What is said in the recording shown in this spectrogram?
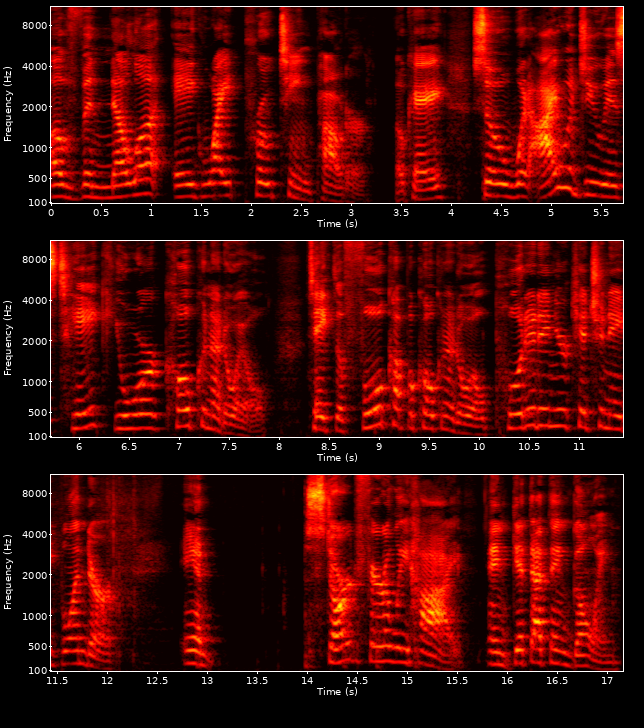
of vanilla egg white protein powder. Okay. So what I would do is take your coconut oil, take the full cup of coconut oil, put it in your KitchenAid blender and start fairly high and get that thing going.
